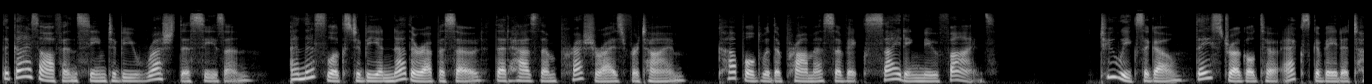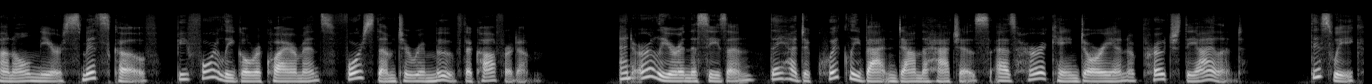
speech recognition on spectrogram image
The guys often seem to be rushed this season, and this looks to be another episode that has them pressurized for time coupled with the promise of exciting new finds. Two weeks ago, they struggled to excavate a tunnel near Smith's Cove before legal requirements forced them to remove the cofferdam. And earlier in the season, they had to quickly batten down the hatches as Hurricane Dorian approached the island. This week,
